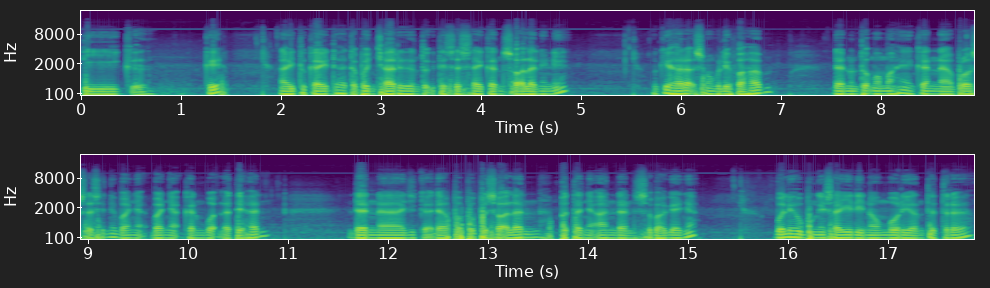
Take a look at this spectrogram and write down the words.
3. Okey ha, Itu kaedah ataupun cara untuk kita selesaikan soalan ini. Okey, harap semua boleh faham. Dan untuk memahirkan uh, proses ini Banyak-banyakkan buat latihan. Dan uh, jika ada apa-apa persoalan Pertanyaan dan sebagainya Boleh hubungi saya di nombor yang tertera.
